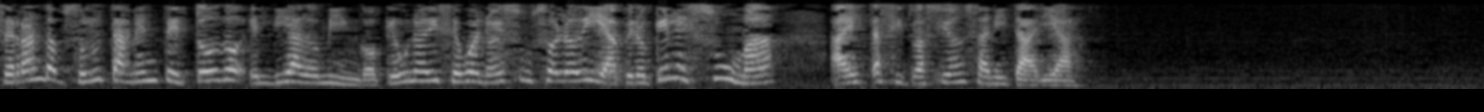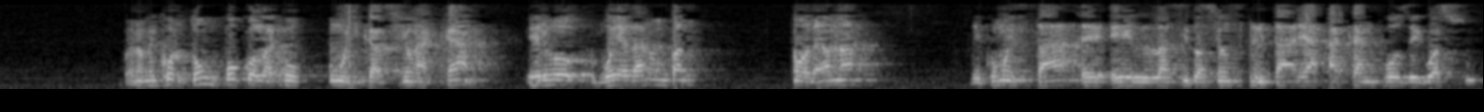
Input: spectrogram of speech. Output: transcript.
cerrando absolutamente todo el día domingo, que uno dice, bueno, es un solo día, pero ¿qué le suma a esta situación sanitaria? Bueno, me cortó un poco la comunicación acá, pero voy a dar un panorama de cómo está eh, la situación sanitaria acá en Foz de Iguazú.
